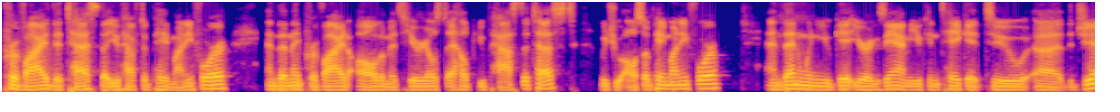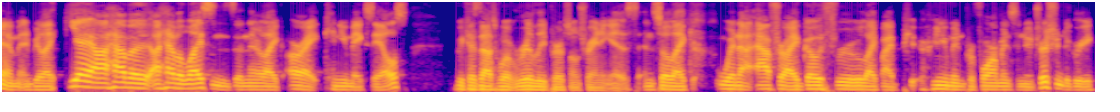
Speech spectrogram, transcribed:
provide the test that you have to pay money for, and then they provide all the materials to help you pass the test, which you also pay money for. And then when you get your exam, you can take it to uh, the gym and be like, "Yeah, I have a I have a license." And they're like, "All right, can you make sales?" Because that's what really personal training is. And so like when I, after I go through like my human performance and nutrition degree,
